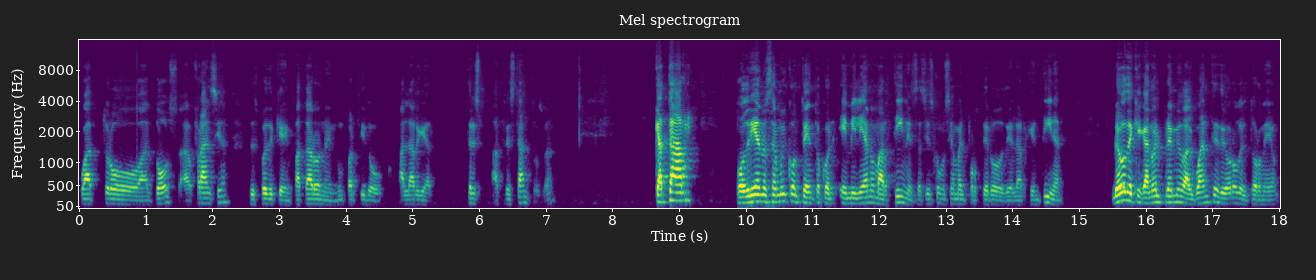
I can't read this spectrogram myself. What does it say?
4 a 2 a Francia, después de que empataron en un partido a larga tres, a tres tantos. Qatar podría no estar muy contento con Emiliano Martínez, así es como se llama el portero de la Argentina. Luego de que ganó el premio al guante de oro del torneo,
